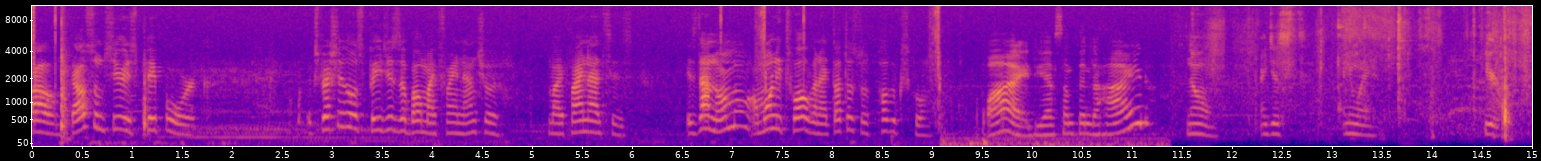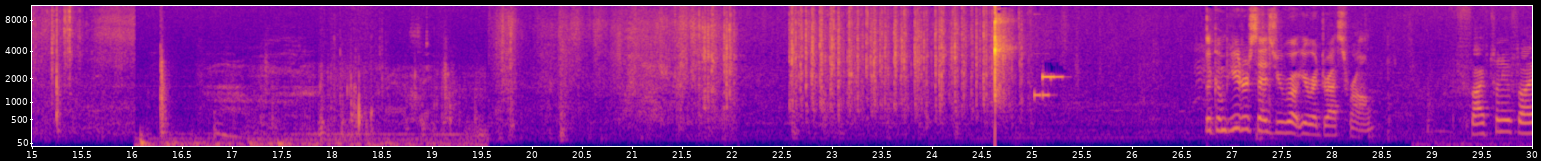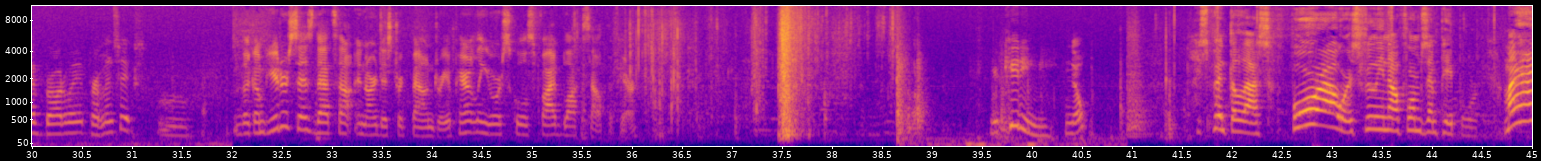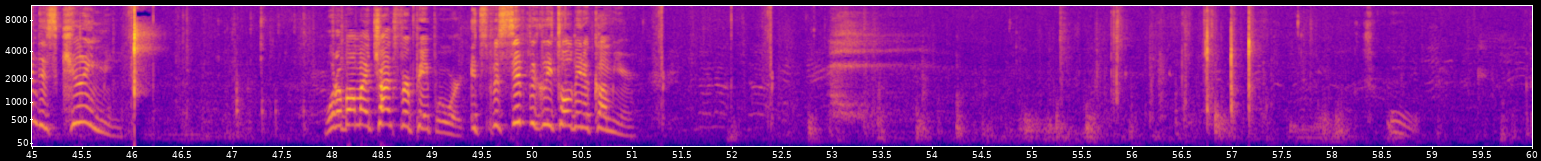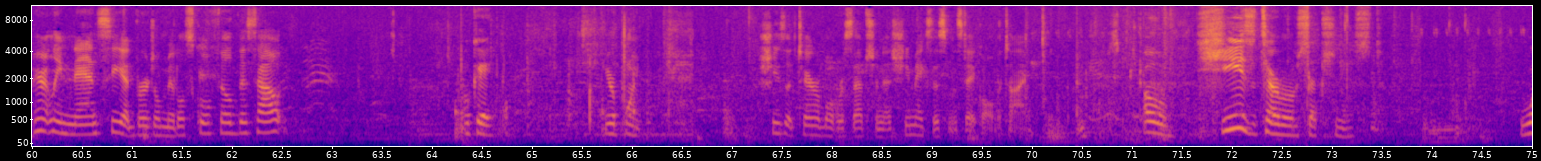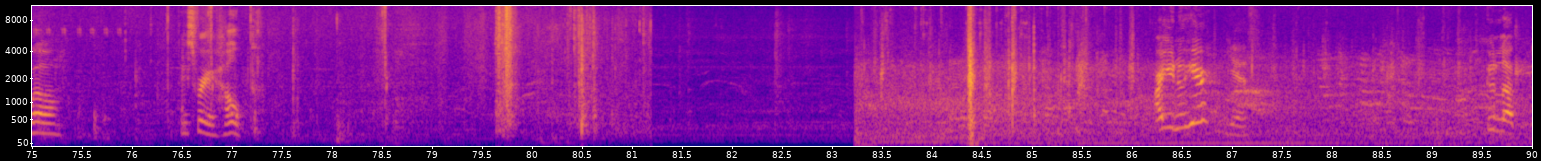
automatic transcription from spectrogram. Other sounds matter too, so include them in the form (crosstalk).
Wow, that was some serious paperwork. Especially those pages about my financial, my finances. Is that normal? I'm only 12 and I thought this was public school. Why? Do you have something to hide? No, I just, anyway. Here. The computer says you wrote your address wrong. 525 Broadway, apartment 6. The computer says that's out in our district boundary. Apparently your school's five blocks south of here. You're kidding me. Nope. I spent the last four hours filling out forms and paperwork. My hand is killing me. What about my transfer paperwork? It specifically told me to come here. Ooh. Apparently Nancy at Virgil Middle School filled this out. Okay, your point. She's a terrible receptionist. She makes this mistake all the time. Oh, she's a terrible receptionist. Well, thanks for your help. Are you new here? Yes. Good luck.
